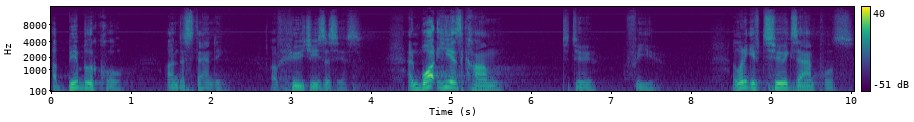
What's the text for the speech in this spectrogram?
a biblical understanding of who Jesus is and what he has come to do for you? I'm going to give two examples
